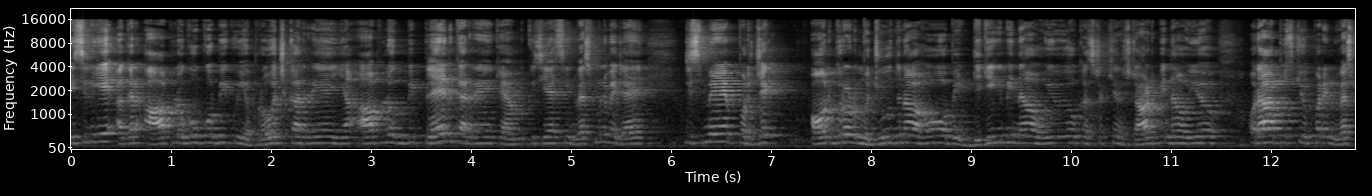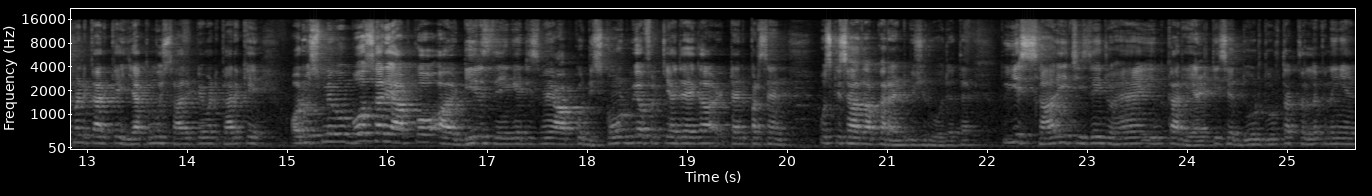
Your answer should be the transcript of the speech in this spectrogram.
इसलिए अगर आप लोगों को भी कोई अप्रोच कर रहे हैं या आप लोग भी प्लान कर रहे हैं कि हम किसी ऐसी इन्वेस्टमेंट में जाएँ जिसमें प्रोजेक्ट ऑन ग्राउंड मौजूद ना हो, अभी डिगिंग भी ना हुई हो कंस्ट्रक्शन स्टार्ट भी ना हुई हो, और आप उसके ऊपर इन्वेस्टमेंट करके यकमुश सारी पेमेंट करके, और उसमें वो बहुत सारे आपको डील्स देंगे जिसमें आपको डिस्काउंट भी ऑफ़र किया जाएगा टेन परसेंट उसके साथ आपका रेंट भी शुरू हो जाता है। तो ये सारी चीज़ें जो हैं, इनका रियलिटी से दूर दूर तक तल्लक नहीं है।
